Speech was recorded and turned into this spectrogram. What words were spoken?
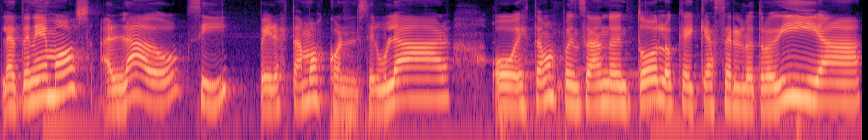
la tenemos al lado, sí, pero estamos con el celular o estamos pensando en todo lo que hay que hacer el otro día,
